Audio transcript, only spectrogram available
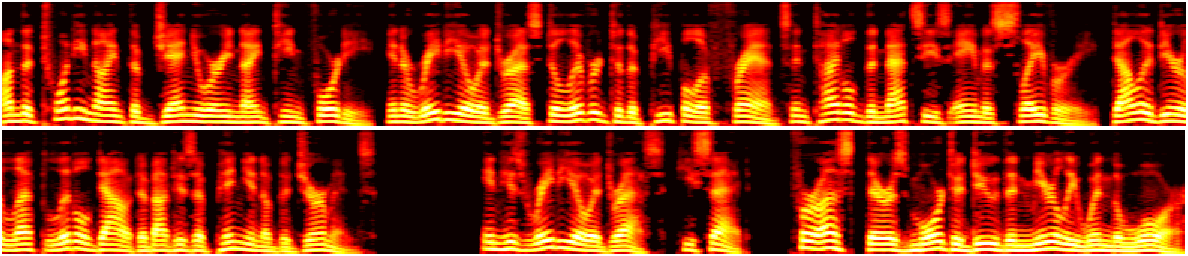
On 29 January 1940, in a radio address delivered to the people of France entitled The Nazis' Aim is Slavery, Daladier left little doubt about his opinion of the Germans. In his radio address, he said, "...for us, there is more to do than merely win the war.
